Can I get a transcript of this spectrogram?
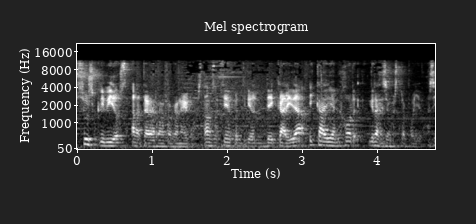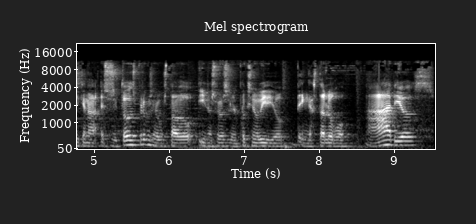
suscribiros a la Taberna Rocanera. Estamos haciendo contenido de calidad y cada día mejor gracias a vuestro apoyo. Así que nada, eso es todo, espero que os haya gustado y nos vemos en el próximo vídeo. Venga, hasta luego. Adiós.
